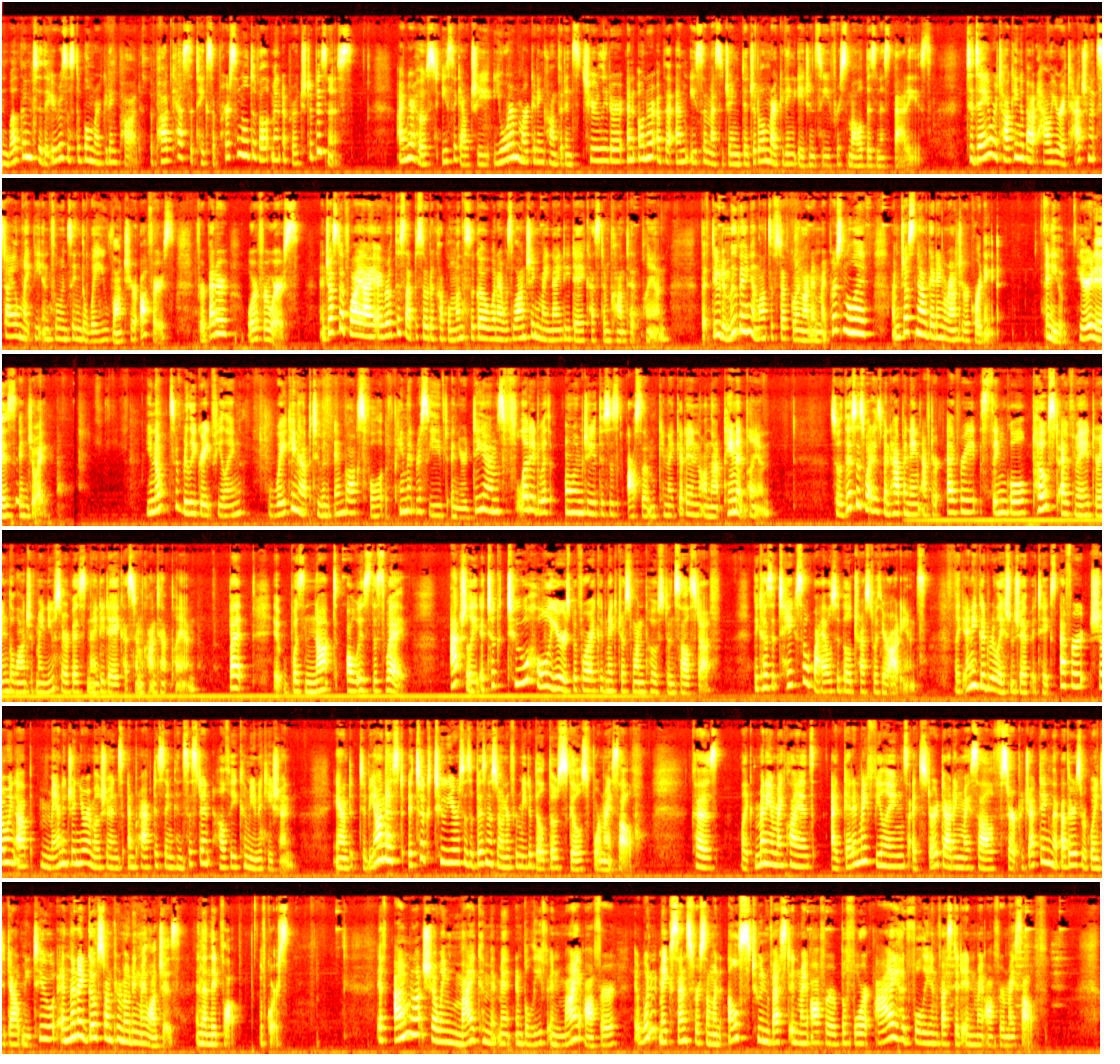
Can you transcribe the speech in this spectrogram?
and welcome to the Irresistible Marketing Pod, the podcast that takes a personal development approach to business. I'm your host, Isa Gauchi, your marketing confidence cheerleader and owner of the M Isa Messaging digital marketing agency for small business baddies. Today, we're talking about how your attachment style might be influencing the way you launch your offers, for better or for worse. And just FYI, I wrote this episode a couple months ago when I was launching my 90 day custom content plan. But due to moving and lots of stuff going on in my personal life, I'm just now getting around to recording it. Anywho, here it is. Enjoy. You know, it's a really great feeling waking up to an inbox full of payment received and your DMs flooded with OMG, this is awesome. Can I get in on that payment plan? So, this is what has been happening after every single post I've made during the launch of my new service, 90 Day Custom Content Plan. But it was not always this way. Actually, it took two whole years before I could make just one post and sell stuff. Because it takes a while to build trust with your audience. Like any good relationship, it takes effort, showing up, managing your emotions, and practicing consistent, healthy communication. And to be honest, it took two years as a business owner for me to build those skills for myself. Because, like many of my clients, I'd get in my feelings, I'd start doubting myself, start projecting that others were going to doubt me too, and then I'd ghost on promoting my launches. And then they'd flop, of course. If I'm not showing my commitment and belief in my offer, it wouldn't make sense for someone else to invest in my offer before I had fully invested in my offer myself.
